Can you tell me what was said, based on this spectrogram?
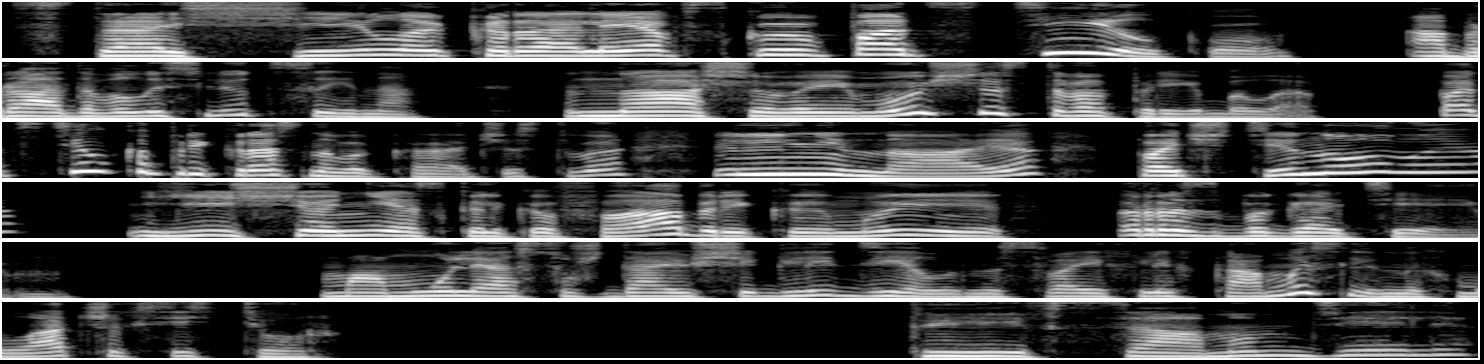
«Стащила королевскую подстилку», — обрадовалась Люцина. «Нашего имущества прибыло. Подстилка прекрасного качества, льняная, почти новая. Еще несколько фабрик, и мы разбогатеем». Мамуля осуждающе глядела на своих легкомысленных младших сестер. «Ты в самом деле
